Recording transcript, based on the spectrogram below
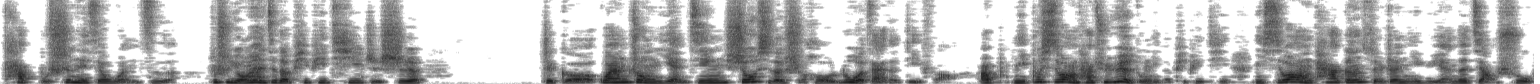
它不是那些文字，就是永远记得 PPT 只是这个观众眼睛休息的时候落在的地方。而你不希望他去阅读你的 PPT，你希望他跟随着你语言的讲述，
